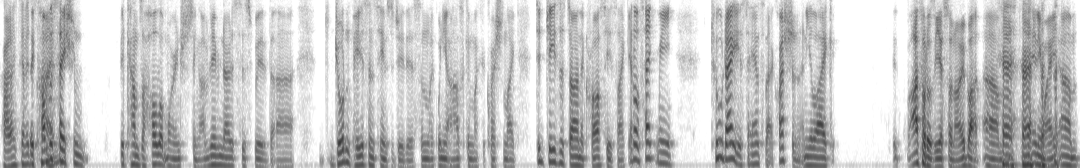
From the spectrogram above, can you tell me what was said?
product of the its time. The conversation becomes a whole lot more interesting. I've even noticed this with uh, Jordan Peterson seems to do this. And like when you ask him like a question like, "Did Jesus die on the cross?" He's like, "It'll take me two days to answer that question." And you're like, "I thought it was a yes or no," but um, anyway, um,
